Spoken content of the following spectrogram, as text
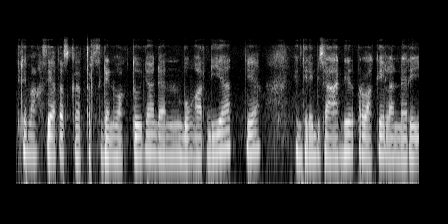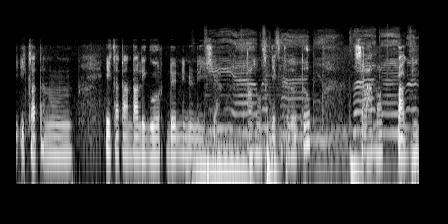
Terima kasih atas ketersediaan waktunya dan Bung Ardiat ya yang tidak bisa hadir perwakilan dari Ikatan Ikatan Tali Gordon Indonesia. Langsung saja kita tutup. Selamat pagi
